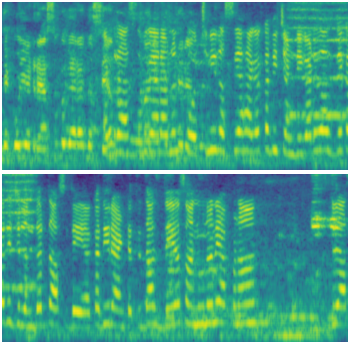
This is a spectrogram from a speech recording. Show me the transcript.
ਤੇ ਕੋਈ ਐਡਰੈਸ ਵਗੈਰਾ ਦੱਸਿਆ ਐਡਰੈਸ ਵਗੈਰਾ ਉਹਨਾਂ ਨੇ ਕੁਝ ਨਹੀਂ ਦੱਸਿਆ ਹੈਗਾ। ਕਦੀ ਚੰਡੀਗੜ੍ਹ ਦੱਸਦੇ ਕਦੀ ਜਲੰਧਰ ਦੱਸਦੇ ਆ ਕਦੀ ਰੈਂਟ ਤੇ ਦੱਸਦੇ ਆ। ਸਾਨੂੰ ਉਹਨਾਂ ਨੇ ਆਪਣਾ ਐਡਰੈਸ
